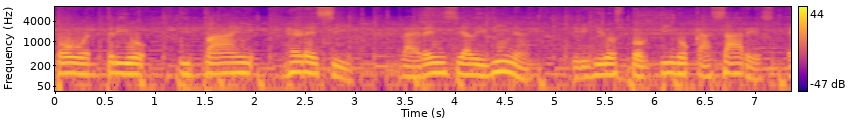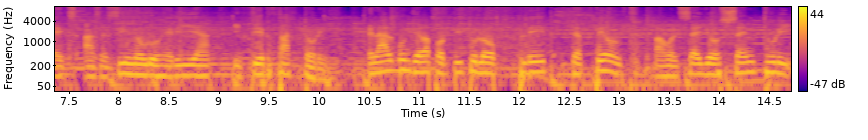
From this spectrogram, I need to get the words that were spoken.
Power Trio Divine Heresy, la herencia divina, dirigidos por Dino Casares, ex asesino brujería y Fear Factory. El álbum lleva por título Bleed the Field bajo el sello Century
